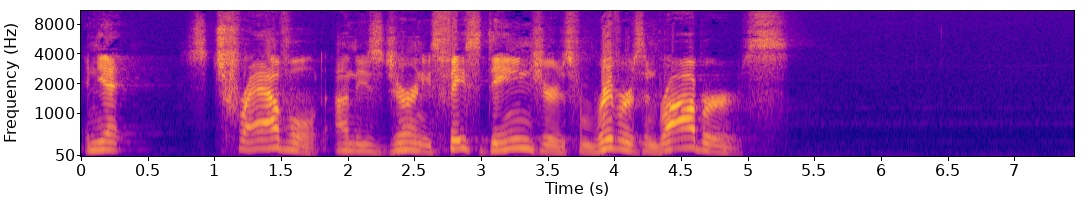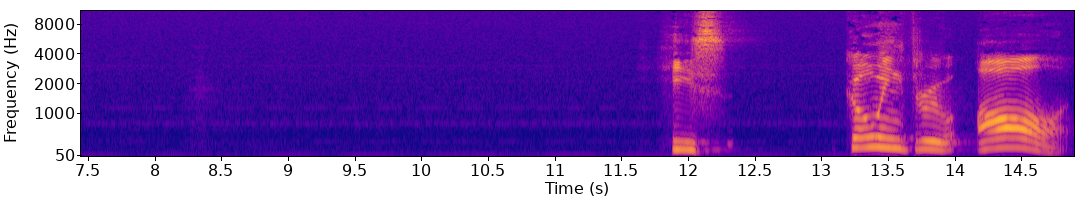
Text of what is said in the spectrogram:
And yet, traveled on these journeys, faced dangers from rivers and robbers. He's going through all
